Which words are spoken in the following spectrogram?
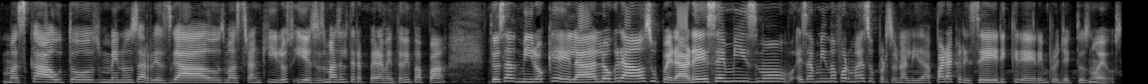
más cautos, menos arriesgados, más tranquilos y eso es más el temperamento de mi papá. Entonces admiro que él ha logrado superar ese mismo, esa misma forma de su personalidad para crecer y creer en proyectos nuevos.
